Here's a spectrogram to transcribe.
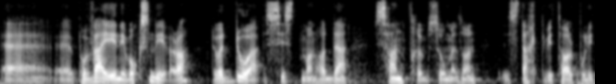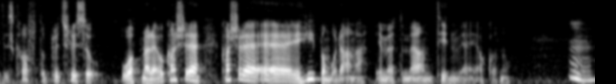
eh, på vei inn i voksenlivet. da. Det var da sist man hadde sentrum som en sånn sterk, vital politisk kraft. Og plutselig så åpner det. Og kanskje, kanskje det er hypermoderne i møte med den tiden vi er i akkurat nå. Mm.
